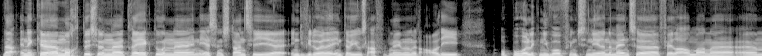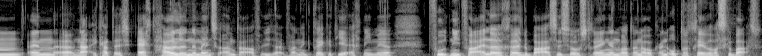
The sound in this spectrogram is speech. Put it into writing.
Nou, en ik uh, mocht dus een uh, traject doen, in eerste instantie individuele interviews afnemen met al die op behoorlijk niveau functionerende mensen, veelal mannen. Um, en nou, ik had dus echt huilende mensen aan tafel. Die zeiden van, ik trek het hier echt niet meer. Het voelt niet veilig, de baas is zo streng en wat dan ook. En opdrachtgever was de baas.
